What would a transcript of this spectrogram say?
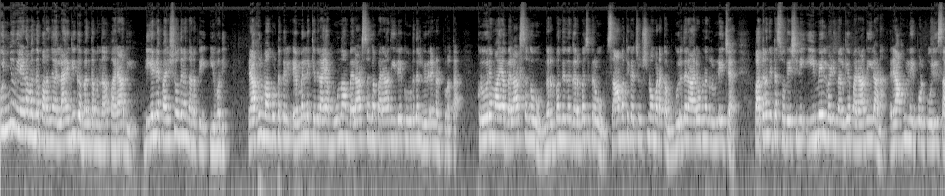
കുഞ്ഞു വേണമെന്ന് പറഞ്ഞ ലൈംഗിക ബന്ധമെന്ന പരാതിയിൽ ഡി എൻ എ പരിശോധന നടത്തി യുവതി. രാഹുൽ മാങ്കൂട്ടത്തിൽ എം എൽ എക്കെതിരായ മൂന്നാം ബലാത്സംഗ പരാതിയിലെ കൂടുതൽ വിവരങ്ങൾ പുറത്ത്. ക്രൂരമായ ബലാത്സംഗവും നിർബന്ധിത ഗർഭചിത്രവും സാമ്പത്തിക ചൂഷണവും അടക്കം ഗുരുതര ആരോപണങ്ങൾ ഉന്നയിച്ച് പത്തനംതിട്ട സ്വദേശിനി ഇമെയിൽ വഴി നൽകിയ പരാതിയിലാണ് രാഹുലിനെ ഇപ്പോൾ പോലീസ്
